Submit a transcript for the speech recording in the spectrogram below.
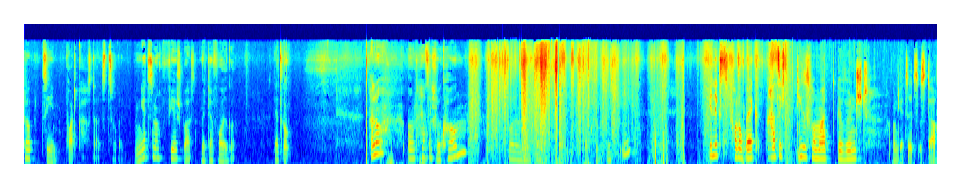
Top 10 Podcaster ist zurück. Und jetzt noch viel Spaß mit der Folge. Let's go. Hallo und herzlich willkommen zu Felix Followback hat sich dieses Format gewünscht und jetzt ist es da.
